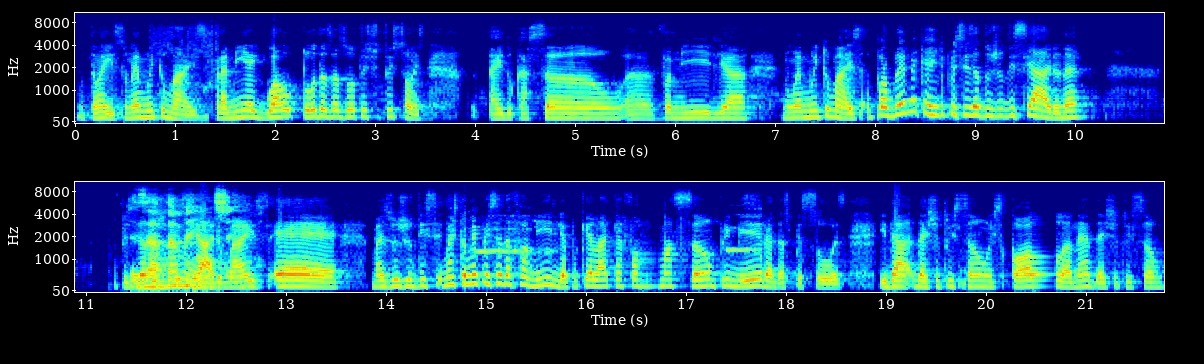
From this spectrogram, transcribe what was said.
Então é isso, não é muito mais. Para mim é igual todas as outras instituições. A educação, a família, não é muito mais. O problema é que a gente precisa do judiciário, né? Precisa Exatamente. do judiciário, mas é, mas o judici... mas também precisa da família, porque é lá que é a formação primeira das pessoas e da, da instituição escola, né? Da instituição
